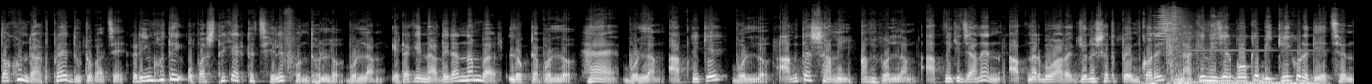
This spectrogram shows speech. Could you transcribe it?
তখন রাত প্রায় দুটো বাজে। রিং হতেই ওপাশ থেকে একটা ছেলে ফোন ধরলো। বললাম, এটা কি নাদিরার নাম্বার? লোকটা বলল হ্যাঁ। বললাম, আপনি কে? বলল, আমি তার স্বামী। আমি বললাম, আপনি কি জানেন আপনার বউ আরেকজনের সাথে প্রেম করে নাকি নিজের বউকে বিক্রি করে দিয়েছেন?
